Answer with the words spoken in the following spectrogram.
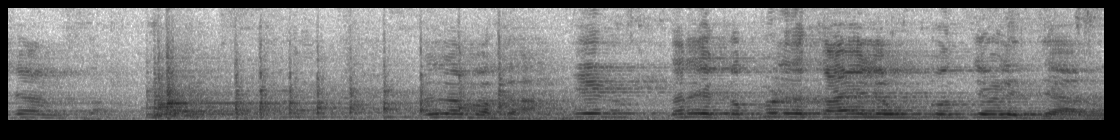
ಶಶಾಂಕ ಅಲ್ಲ ಮಗ ಏನು? ನನಗೆ ಕಬ್ಬಿಣದ ಕಾಯಿಲೆ ಉಂಟು ಅಂತ ಹೇಳಿದ್ದೆ ಯಾರು?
